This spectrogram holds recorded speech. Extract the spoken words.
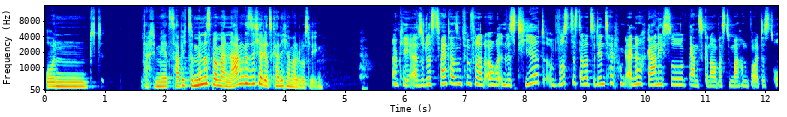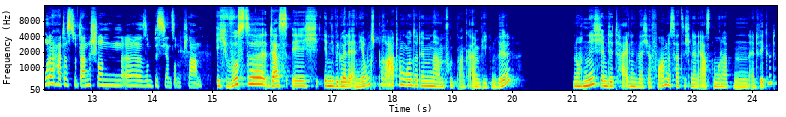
und dachte mir, jetzt habe ich zumindest mal meinen Namen gesichert, jetzt kann ich ja mal loslegen. Okay, also du hast 2500 Euro investiert, wusstest aber zu dem Zeitpunkt eigentlich noch gar nicht so ganz genau, was du machen wolltest. Oder hattest du dann schon äh, so ein bisschen so einen Plan? Ich wusste, dass ich individuelle Ernährungsberatung unter dem Namen Foodbank anbieten will. Noch nicht im Detail in welcher Form, das hat sich in den ersten Monaten entwickelt.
